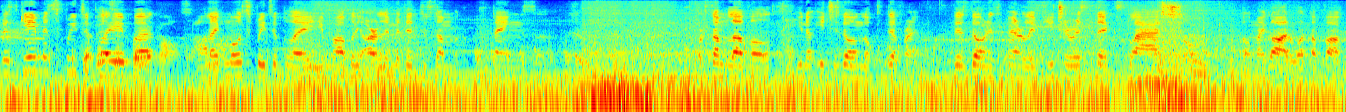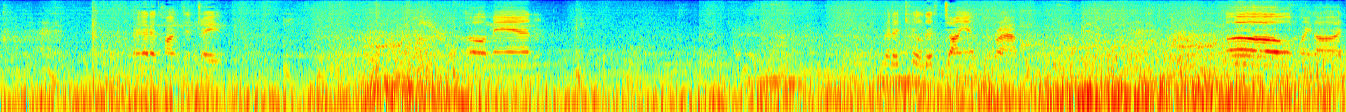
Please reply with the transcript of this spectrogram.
This game is free to play, but like most free to play, you probably are limited to some things. Uh, or some levels. You know, each zone looks different. This zone is apparently futuristic slash... Oh my god, what the fuck. I gotta concentrate. Oh man. Gotta kill this giant crap. Oh my god.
